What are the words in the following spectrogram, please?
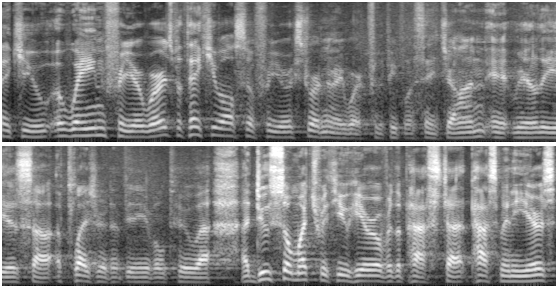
Thank you, uh, Wayne, for your words, but thank you also for your extraordinary work for the people of Saint John. It really is uh, a pleasure to be able to uh, uh, do so much with you here over the past, uh, past many years.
